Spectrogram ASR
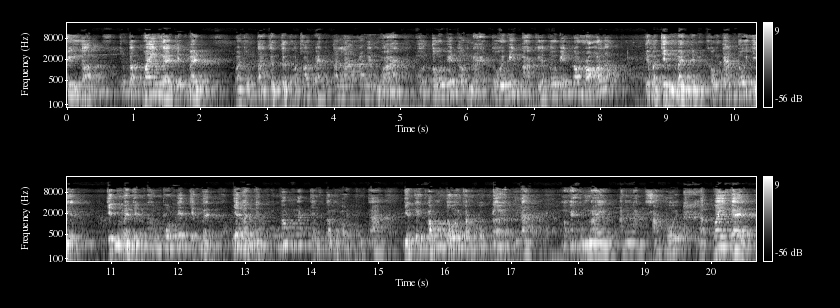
suy gẫm chúng ta quay về chính mình. Và chúng ta thường thường có thói quen chúng ta lao ra bên ngoài. Ồ, tôi biết ông này tôi biết bà kia tôi biết nó rõ lắm. Nhưng mà chính mình thì mình không dám đối diện. Chính mình thì mình không muốn biết chính mình. Nhất là những cái ngóc ngách trong tâm hồn chúng ta những cái bóng tối trong cuộc đời chúng ta. Mà ngày hôm nay sám hối, là quay về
